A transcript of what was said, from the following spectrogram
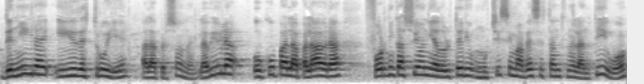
denigra y destruye a la persona. La Biblia ocupa la palabra fornicación y adulterio muchísimas veces, tanto en el Antiguo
